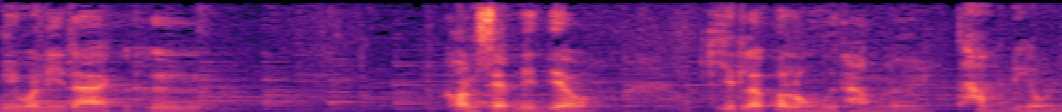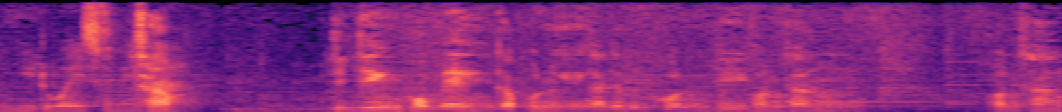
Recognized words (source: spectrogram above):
มีวันนี้ได้ก็คือคอนเซปต์นิดเดียว คิดแล้วก็ลงมือทำเลย ทำเดี๋ยวนี้ด้วยใช่ไหมครัคะบอืมจริง ๆ ผมเองกับคนหนึ่งเองอาจจะเป็นคนที่ค่อนข้าง ค่อนข้าง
